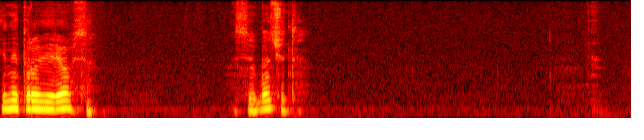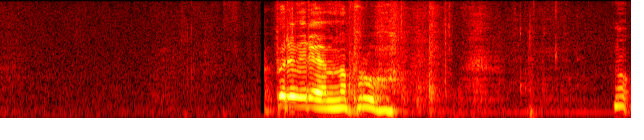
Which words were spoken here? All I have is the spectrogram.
і не провірявся. Ось бачите? Перевіряємо напругу. Ну.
